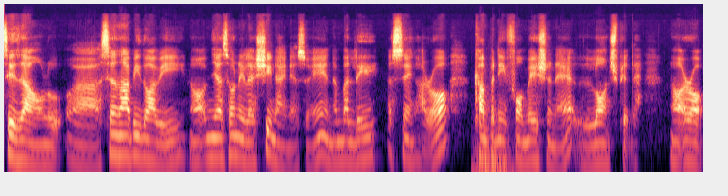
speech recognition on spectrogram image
စေစားအောင်လို့အာစဉ်းစားပြီးသွားပြီเนาะအမျက်ဆုံးနေလည်းရှိနိုင်တယ်ဆိုရင်နံပါတ်4အဆင့်ကတော့ company formation နဲ့ launch ဖြစ်တယ်เนาะအဲ့တော့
